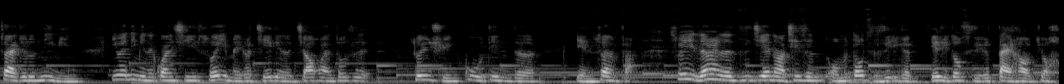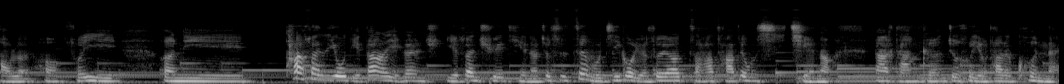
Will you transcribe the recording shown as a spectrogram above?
再来就是匿名，因为匿名的关系，所以每个节点的交换都是遵循固定的。演算法，所以人与人之间呢，其实我们都只是一个，也许都是一个代号就好了哈。所以，呃，你它算是优点，当然也跟也算缺点了，就是政府机构有时候要查查这种钱呢，那他们可能就会有它的困难。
